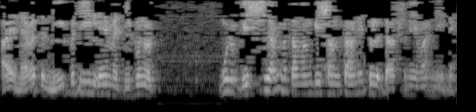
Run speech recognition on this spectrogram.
අය නැවත නීපදී එහෙම තිබුණොත් මුළු විශ්වයම තමන්ගේ సంతානය තුළ දැర్శණය වන්නේ නැහැ.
